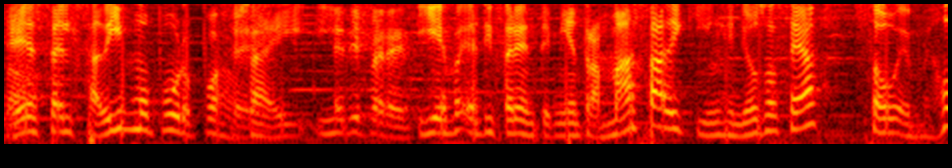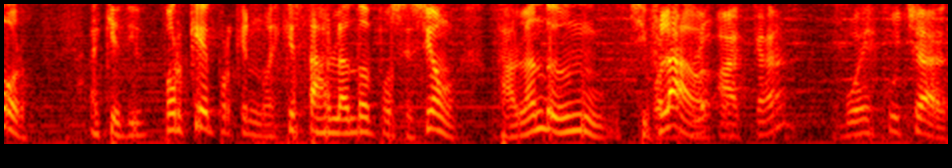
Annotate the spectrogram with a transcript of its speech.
No. Es el sadismo puro, pues, Sí, o sea, y, y- es diferente. Y es, es diferente. Mientras más sádica y ingeniosa sea, Soul es mejor. Aquí ¿Por qué? Porque no es que estás hablando de posesión, estás hablando de un Por chiflado. ejemplo, acá vos escuchás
